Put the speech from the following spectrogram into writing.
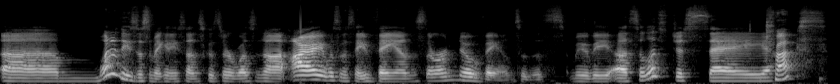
Um, one of these doesn't make any sense because there was not. I was going to say vans. There are no vans in this movie. Uh, so let's just say trucks.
